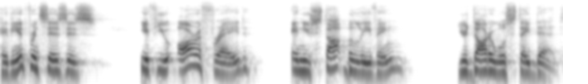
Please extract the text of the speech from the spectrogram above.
Okay, the inference is, is if you are afraid and you stop believing, your daughter will stay dead.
